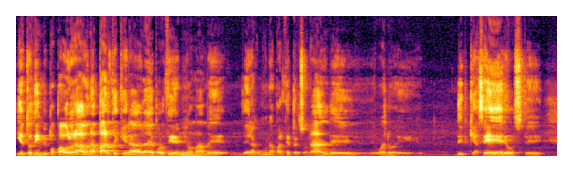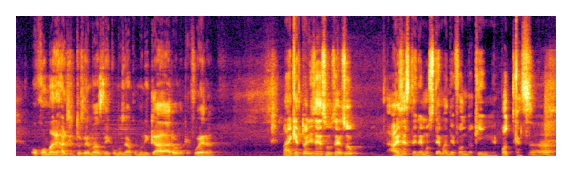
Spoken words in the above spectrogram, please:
Y entonces mi papá valoraba una parte que era la deportiva y mi mamá me, era como una parte personal de, de, bueno, de, de qué hacer o, este, o cómo manejar ciertos temas de cómo se va a comunicar o lo que fuera. Ma, ¿qué tú Ani, eso? Celso, a veces tenemos temas de fondo aquí en el podcast. Ajá.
